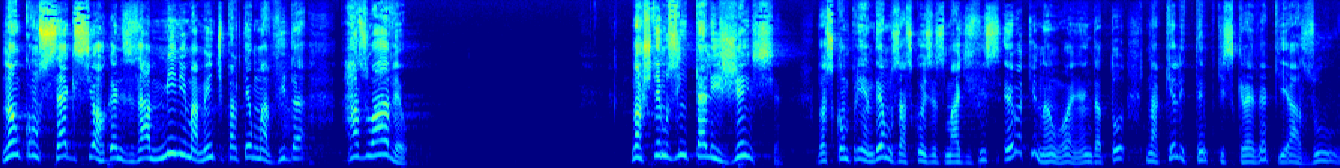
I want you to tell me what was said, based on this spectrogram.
Não consegue se organizar minimamente para ter uma vida razoável. Nós temos inteligência, nós compreendemos as coisas mais difíceis. Eu aqui não, olha, ainda estou naquele tempo que escreve aqui azul,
